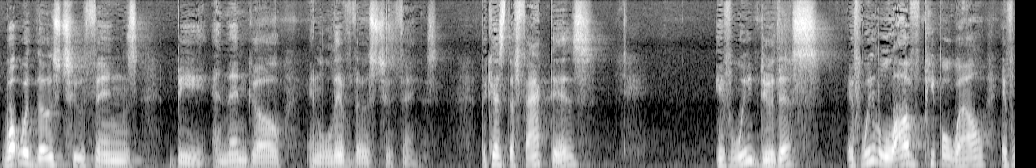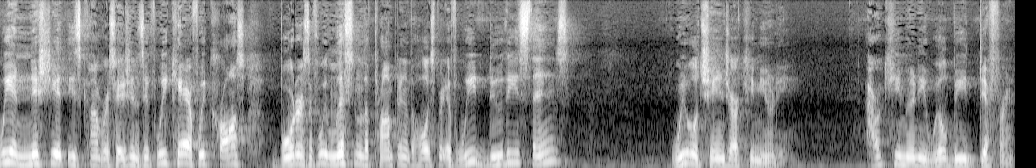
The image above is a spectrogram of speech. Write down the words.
What would those two things be? And then go and live those two things. Because the fact is, if we do this, if we love people well, if we initiate these conversations, if we care, if we cross borders, if we listen to the prompting of the Holy Spirit, if we do these things, we will change our community. Our community will be different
